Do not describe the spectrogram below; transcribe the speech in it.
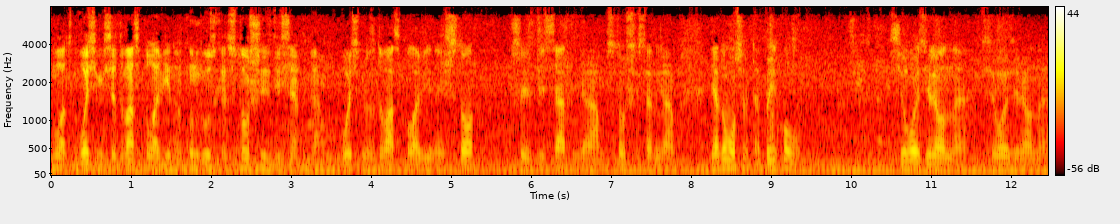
Вот, 82 с половиной. Кунгурская 160 грамм. 82 с половиной. 160 грамм. 160 грамм. Я думал, что это прикол. Село зеленое, село зеленое.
